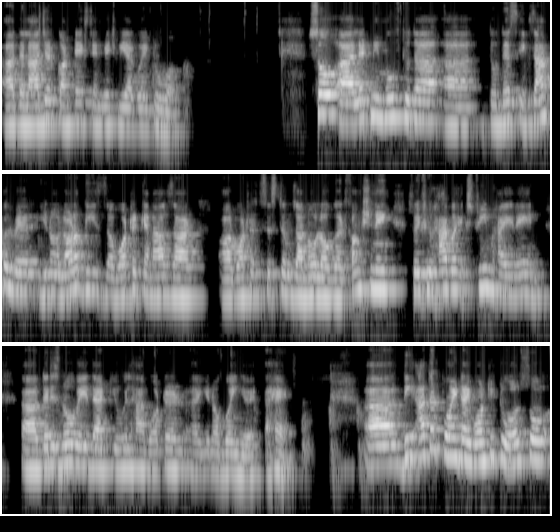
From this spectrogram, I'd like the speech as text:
uh, the larger context in which we are going to work. So uh, let me move to the uh, to this example where you know a lot of these uh, water canals are or water systems are no longer functioning. So if you have an extreme high rain, uh, there is no way that you will have water uh, you know going ahead. Uh, the other point I wanted to also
